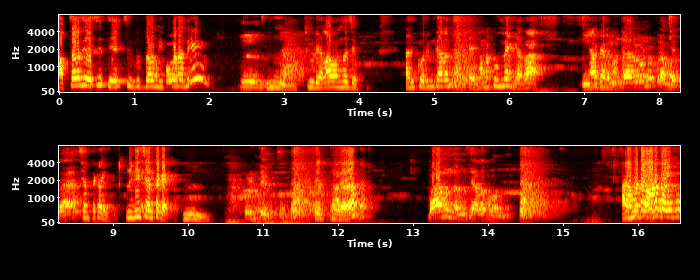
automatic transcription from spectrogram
పచ్చళ్ళు చేసి చేసి చూపిద్దాం నీకు కూడా అని. చూడు ఎలా ఉందో చెప్పు. అది కొరింకారం చింతకాయ. మన కుమ్మాం కదా? చింతకాయ. ఇది చింతకాయ. తెలుస్తుంది. తెలుస్తుంది కదా? బాగుందమ్మా చాలా బాగుంది. టమాటా కూడా కలుపు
